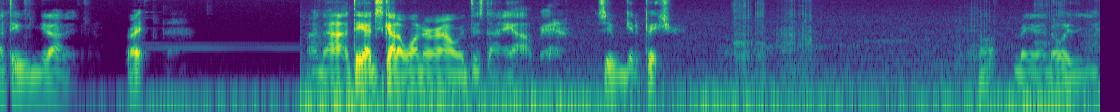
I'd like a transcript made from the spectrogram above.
I think we can get out of it, right? I know. I think I just gotta wander around with this thing out, man. See if we get a picture. Oh, making that noise again.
